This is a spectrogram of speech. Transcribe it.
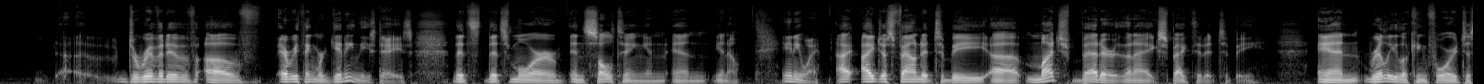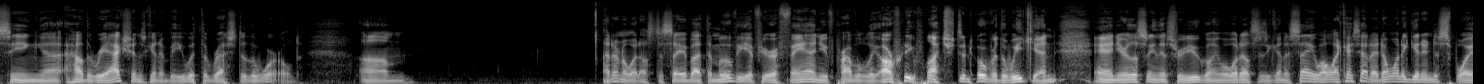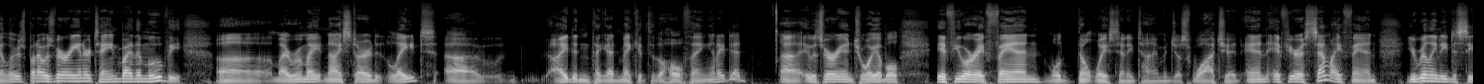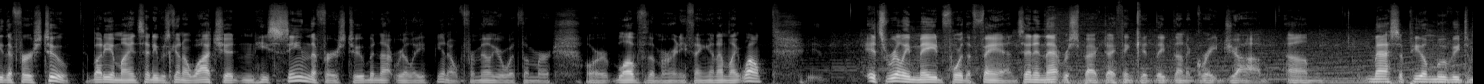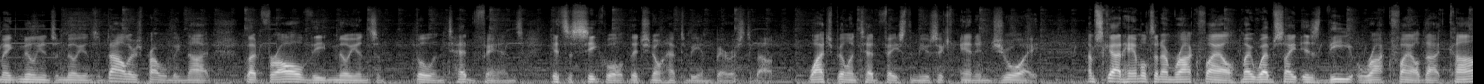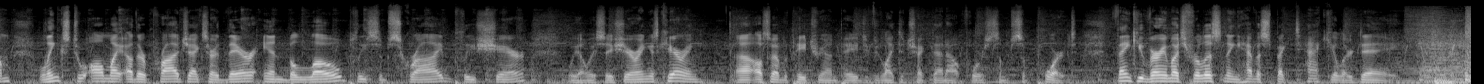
uh, derivative of everything we're getting these days that's that's more insulting and and you know. Anyway i i just found it to be uh, much better than i expected it to be and really looking forward to seeing uh, how the reaction is going to be with the rest of the world. Um, I don't know what else to say about the movie. If you're a fan, you've probably already watched it over the weekend and you're listening to this review going, well, what else is he going to say? Well, like I said, I don't want to get into spoilers, but I was very entertained by the movie. Uh, my roommate and I started late. Uh, I didn't think I'd make it through the whole thing, and I did. Uh, it was very enjoyable. If you are a fan, well, don't waste any time and just watch it. And if you're a semi fan, you really need to see the first two. A buddy of mine said he was going to watch it, and he's seen the first two, but not really, you know, familiar with them or, or love them or anything. And I'm like, well, it's really made for the fans. And in that respect, I think it, they've done a great job. Um, mass appeal movie to make millions and millions of dollars, probably not. But for all the millions of Bill and Ted fans, it's a sequel that you don't have to be embarrassed about. Watch Bill and Ted Face the Music and enjoy. I'm Scott Hamilton. I'm Rockfile. My website is therockfile.com. Links to all my other projects are there and below. Please subscribe. Please share. We always say sharing is caring. Uh, also have a Patreon page if you'd like to check that out for some support. Thank you very much for listening. Have a spectacular day.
